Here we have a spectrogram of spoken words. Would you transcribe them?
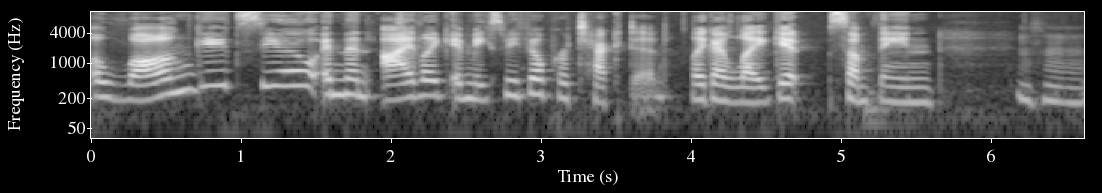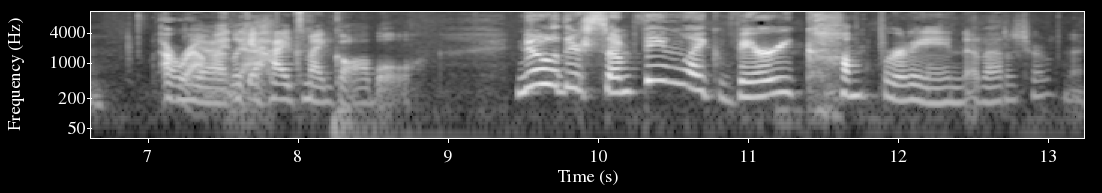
elongates you and then I like it makes me feel protected. Like I like it something around Yeah, my like, it hides my gobble. no, there's something like very comforting about a turtleneck.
